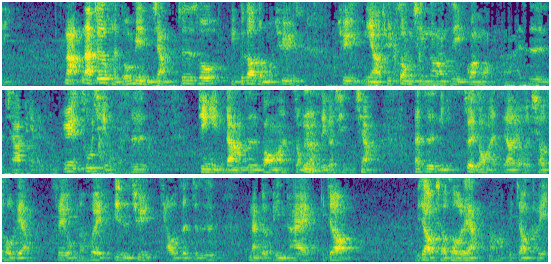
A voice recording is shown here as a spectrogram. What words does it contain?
低。那那就是很多面向，就是说你不知道怎么去去，你要去重心弄到自己官网呢，还是虾皮还是什么？因为初期我们是经营，当然就是官网很重要，是一个形象，嗯、但是你最终还是要有销售量，所以我们会一直去调整，就是哪个平台比较比较有销售量，然后比较可以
